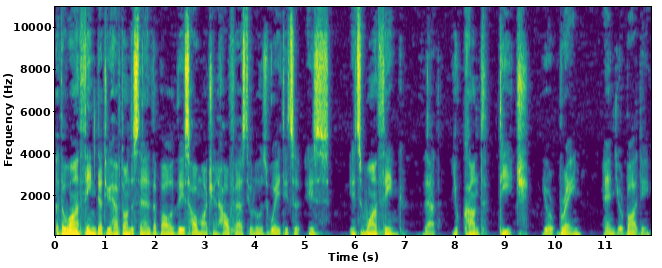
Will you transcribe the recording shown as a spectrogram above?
the one thing that you have to understand about this how much and how fast you lose weight it's is it's one thing that you can't teach your brain and your body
